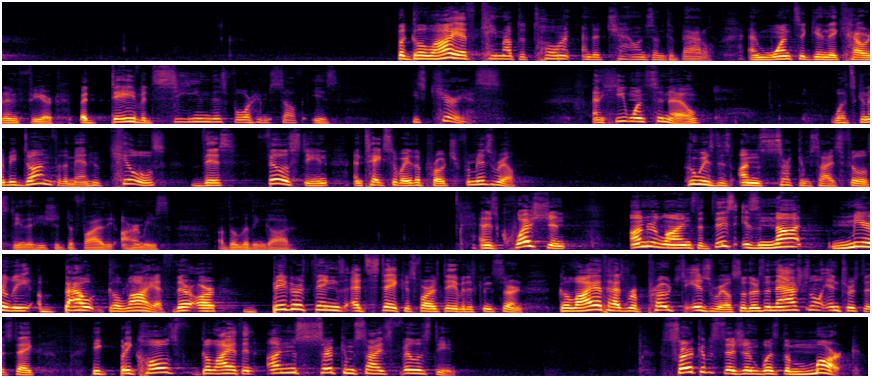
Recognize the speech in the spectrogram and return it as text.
But Goliath came out to taunt and to challenge them to battle. And once again, they cowered in fear. But David, seeing this for himself, is he's curious. And he wants to know what's going to be done for the man who kills this Philistine and takes away the approach from Israel. Who is this uncircumcised Philistine that he should defy the armies of the living God? And his question underlines that this is not merely about Goliath. There are bigger things at stake as far as David is concerned. Goliath has reproached Israel, so there's a national interest at stake. He, but he calls Goliath an uncircumcised Philistine. Circumcision was the mark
